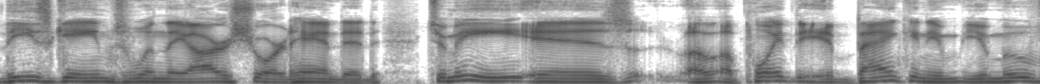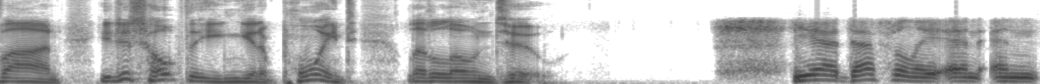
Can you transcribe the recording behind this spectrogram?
these games when they are shorthanded, to me, is a, a point that you bank and you, you move on. You just hope that you can get a point, let alone two. Yeah, definitely. And and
